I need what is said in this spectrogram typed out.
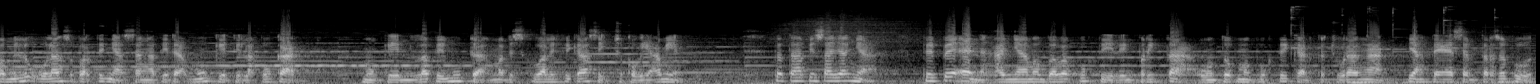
Pemilu ulang sepertinya sangat tidak mungkin dilakukan. Mungkin lebih mudah mendiskualifikasi Jokowi Amin. Tetapi sayangnya, BPN hanya membawa bukti link berita untuk membuktikan kecurangan yang TSM tersebut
